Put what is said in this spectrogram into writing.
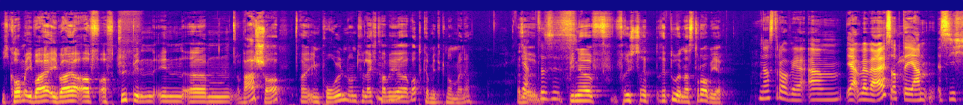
Ich, komme, ich, war, ja- ich war ja auf, auf Trip in, in ähm, Warschau, äh, in Polen, und vielleicht habe ich ja Wodka mitgenommen. Ne? Also Mhm. Ja, das ist- bin ja frisch re- retour nach Strovje. Na, Strovia. Ähm, ja, wer weiß, ob der Jan sich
